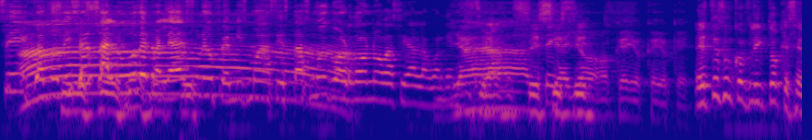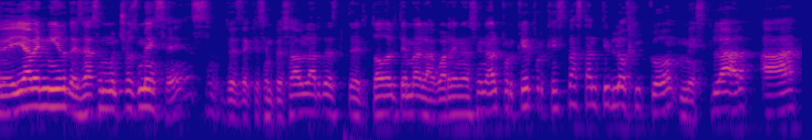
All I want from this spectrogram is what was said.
Sí, Ah. cuando dices salud, en realidad es un eufemismo. Si estás muy gordo, no vas a ir a la Guardia Nacional. Ya, sí, sí, sí. yo. Ok, ok, ok. Este es un conflicto que se veía venir desde hace muchos meses, desde que se empezó a hablar de, de todo el tema de la Guardia Nacional. ¿Por qué? Porque es bastante ilógico mezclar a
